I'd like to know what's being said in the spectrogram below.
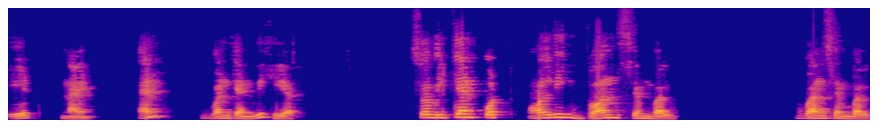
8, 9. And 1 can be here. So we can put only one symbol. One symbol.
